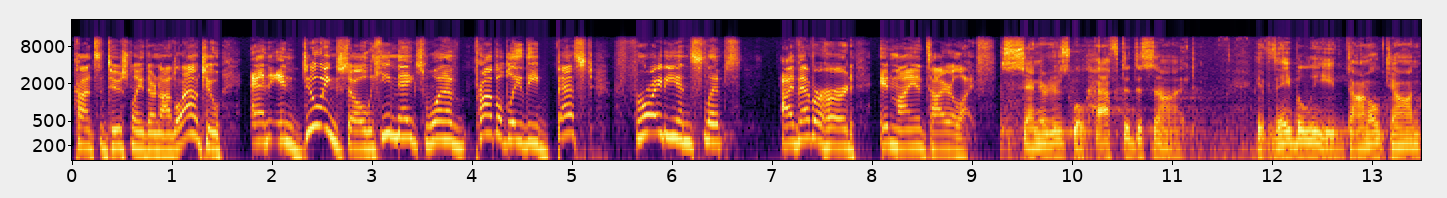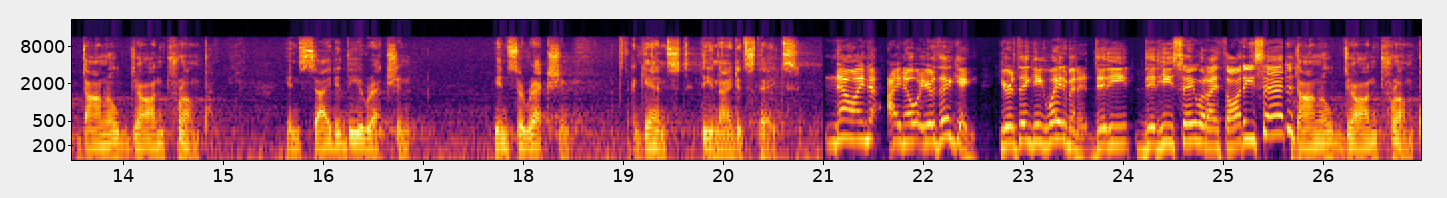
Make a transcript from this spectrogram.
constitutionally they're not allowed to. And in doing so, he makes one of probably the best Freudian slips I've ever heard in my entire life. Senators will have to decide if they believe Donald John, Donald John Trump incited the erection, insurrection against the United States. Now I know, I know what you're thinking. You're thinking, wait a minute, did he did he say what I thought he said? Donald John Trump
